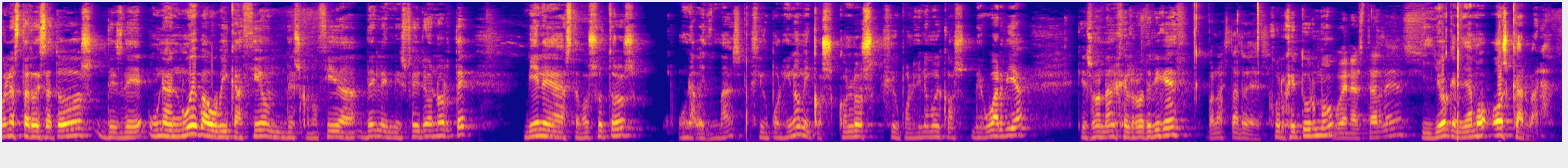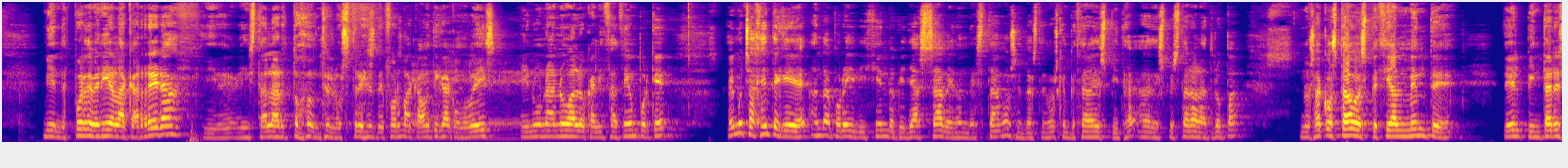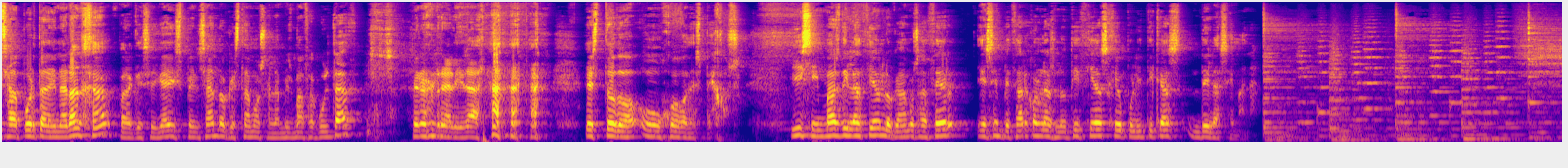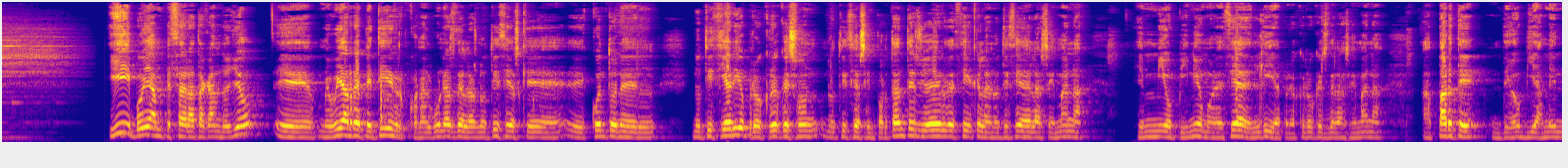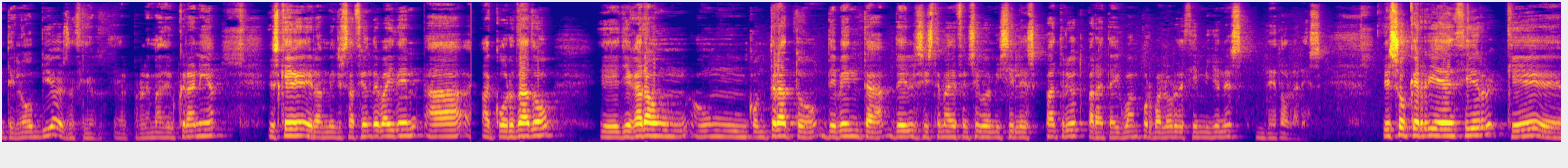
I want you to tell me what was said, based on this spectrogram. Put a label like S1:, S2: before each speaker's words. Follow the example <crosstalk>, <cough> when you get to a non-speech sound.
S1: Buenas tardes a todos. Desde una nueva ubicación desconocida del hemisferio norte, viene hasta vosotros, una vez más, Geopolinómicos, con los geopolinómicos de guardia, que son Ángel Rodríguez.
S2: Buenas tardes.
S1: Jorge Turmo.
S2: Buenas tardes.
S1: Y yo, que me llamo Óscar Vara. Bien, después de venir a la carrera y de instalar todo entre los tres de forma caótica, como veis, en una nueva localización, porque hay mucha gente que anda por ahí diciendo que ya sabe dónde estamos, entonces tenemos que empezar a despistar a, despistar a la tropa. Nos ha costado especialmente el pintar esa puerta de naranja para que sigáis pensando que estamos en la misma facultad, pero en realidad <laughs> es todo un juego de espejos. Y sin más dilación, lo que vamos a hacer es empezar con las noticias geopolíticas de la semana. Y voy a empezar atacando yo. Eh, me voy a repetir con algunas de las noticias que eh, cuento en el noticiario, pero creo que son noticias importantes. Yo he de decir que la noticia de la semana, en mi opinión, bueno, decía del día, pero creo que es de la semana, aparte de obviamente lo obvio, es decir, el problema de Ucrania, es que la administración de Biden ha acordado eh, llegar a un, contrato de venta del sistema defensivo de misiles Patriot para Taiwán por valor de 100 millones de dólares. Eso querría decir que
